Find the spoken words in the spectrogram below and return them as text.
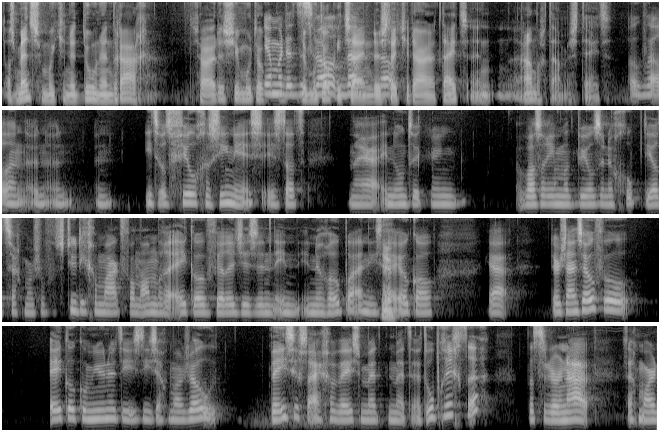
Als mensen moet je het doen en dragen. Zo? Dus je moet ook, Ja, maar dat er is moet wel- ook iets wel- zijn dus wel- dat je daar tijd en aandacht aan besteedt. ook wel een, een, een, een, iets wat veel gezien is, is dat nou ja, in de ontwikkeling was er iemand bij ons in de groep die had zeg maar zo'n studie gemaakt van andere eco-villages in, in, in Europa. En die zei Ja. ook al, ja, er zijn zoveel eco-communities die zeg maar zo bezig zijn geweest met, met het oprichten, dat ze daarna zeg maar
